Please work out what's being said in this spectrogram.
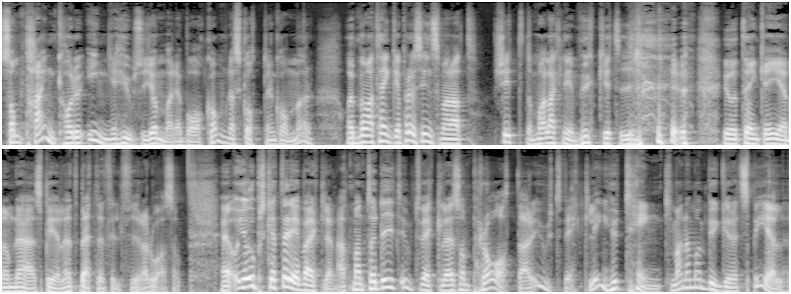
Som tank har du inga hus att gömma dig bakom när skotten kommer. Och börjar man tänka på det så inser man att shit, de har lagt ner mycket tid i att tänka igenom det här spelet, Battlefield 4 då alltså. Eh, och jag uppskattar det verkligen, att man tar dit utvecklare som pratar utveckling. Hur tänker man när man bygger ett spel?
